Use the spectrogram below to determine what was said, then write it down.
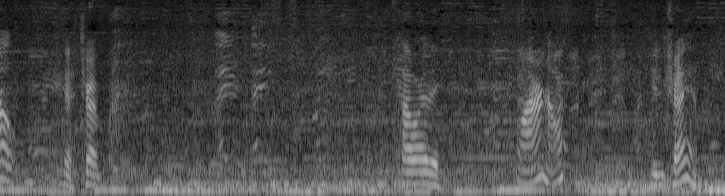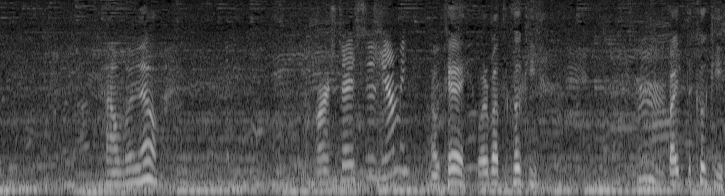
Oh, Yeah, Trump. How are they? well, I don't know. You didn't try them. How do we know? First taste is yummy. Okay, what about the cookie? Mm. Bite the cookie.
